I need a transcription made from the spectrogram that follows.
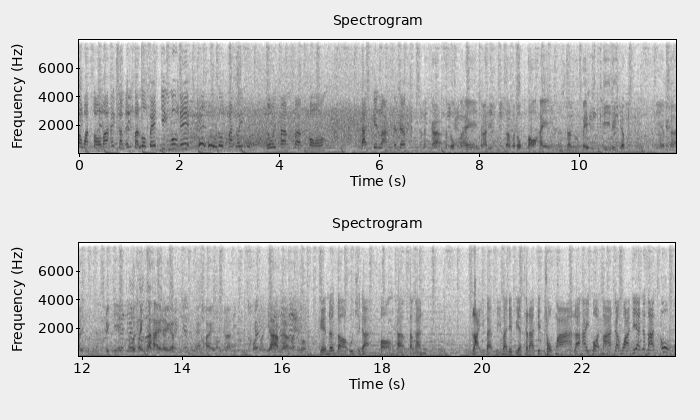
ตะวัดต่อมาให้กับเอลิสันโลเปสยิงลูกนี้โอ้โหโดนปัดไว้โดยทางฝั่งของดันเกลักนะครับ นากากระดกมาให้ชนะทิพย์แล้วกระดกต่อให้ด้านลงไปอีกทีหนึงครับนี่ครับชนะทิพย์เบรกเกมหัวแทงได้เลยครับแก้ไขของชนะทิพย์บอลมายากแล้วครับแต่ว่าเกมเดินต่ออุชิดะของทางสังันไหลแบบนี้มาได้เปรียบชนะทิพย์ฉกมา แล้วให้บอลมาจังหวะนี้อัจฉริโอ้โห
